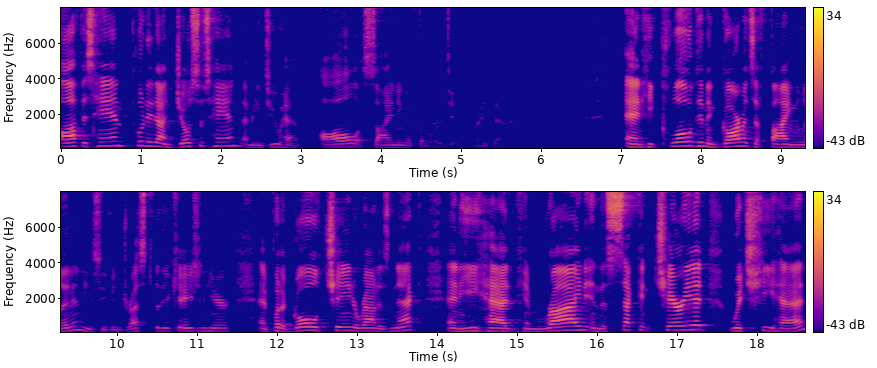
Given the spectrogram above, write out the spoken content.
off his hand, put it on Joseph's hand. That means you have all assigning authority. And he clothed him in garments of fine linen. He's even dressed for the occasion here. And put a gold chain around his neck. And he had him ride in the second chariot which he had.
